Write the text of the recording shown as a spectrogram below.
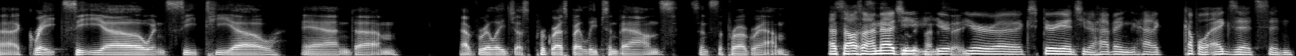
Uh, great CEO and CTO, and um, have really just progressed by leaps and bounds since the program. That's So awesome. I imagine really your your uh, experience, you know, having had a couple exits and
